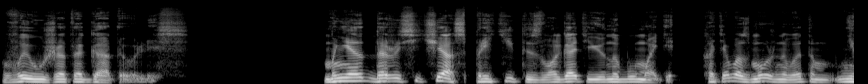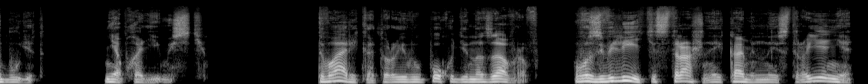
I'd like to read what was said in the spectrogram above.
вы уже догадывались. Мне даже сейчас претит излагать ее на бумаге, хотя, возможно, в этом не будет необходимости. Твари, которые в эпоху динозавров возвели эти страшные каменные строения,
